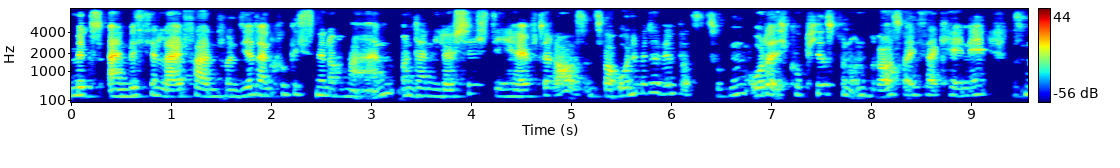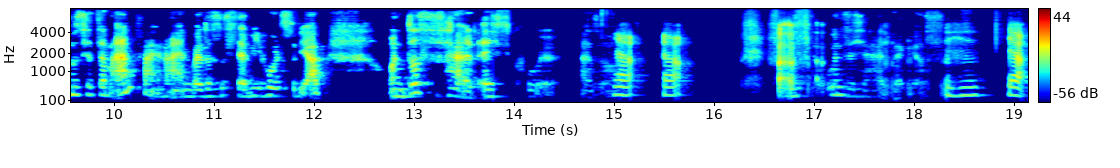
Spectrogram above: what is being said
mit ein bisschen Leitfaden von dir, dann gucke ich es mir nochmal an und dann lösche ich die Hälfte raus. Und zwar ohne mit der Wimper zu zucken. Oder ich kopiere es von unten raus, weil ich sage, hey, nee, das muss jetzt am Anfang rein, weil das ist ja, wie holst du die ab? Und das ist halt echt cool. Also, ja, ja. Unsicherheit weg ist. Mhm. Ja,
